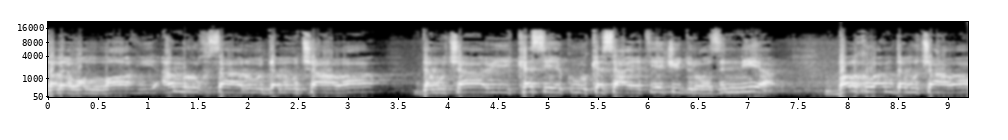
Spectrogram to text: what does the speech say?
دەڵێ واللهی ئەم ڕوخسار و دەم و چاوە دەم و چاوی کەسێک و کەسایەتیەکی درۆزن نییە بەڵکو ئەم دەم و چاوە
